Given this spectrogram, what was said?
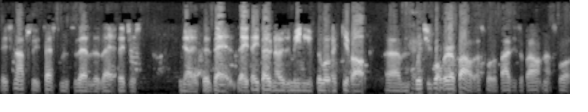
It's an absolute testament to them that they they're just you know that they they they don't know the meaning of the word give up, um, which is what we're about. That's what the badge is about, and that's what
